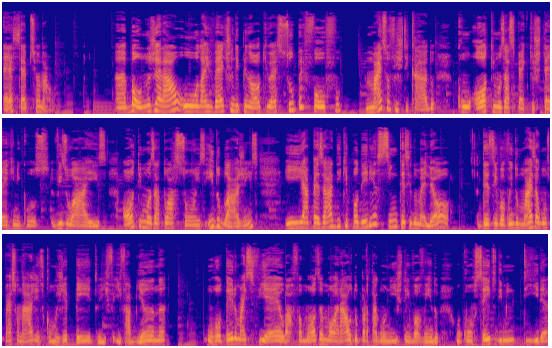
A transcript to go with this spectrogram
excepcional. Uh, bom, no geral, o live action de Pinóquio é super fofo mais sofisticado, com ótimos aspectos técnicos, visuais, ótimas atuações e dublagens. E apesar de que poderia sim ter sido melhor, desenvolvendo mais alguns personagens como Gepeto e, e Fabiana, um roteiro mais fiel à famosa moral do protagonista envolvendo o conceito de mentira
